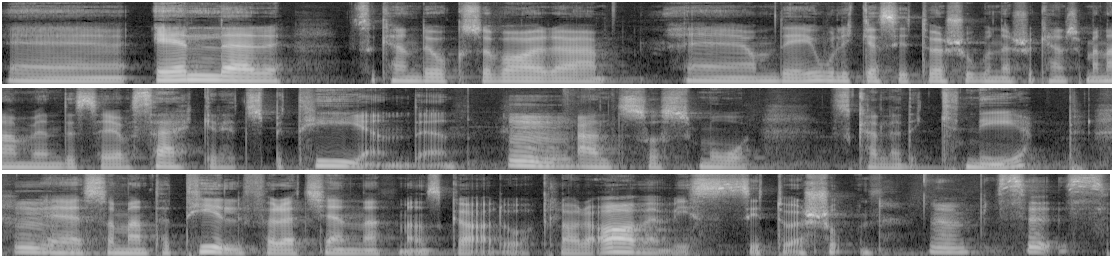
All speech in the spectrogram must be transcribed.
Eh, eller så kan det också vara, eh, om det är olika situationer så kanske man använder sig av säkerhetsbeteenden. Alltså små så kallade knep eh, som man tar till för att känna att man ska då klara av en viss situation. Ja, precis.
